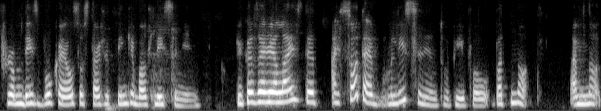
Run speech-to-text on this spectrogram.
from this book I also started thinking about listening because I realized that I thought I'm listening to people, but not. I'm not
